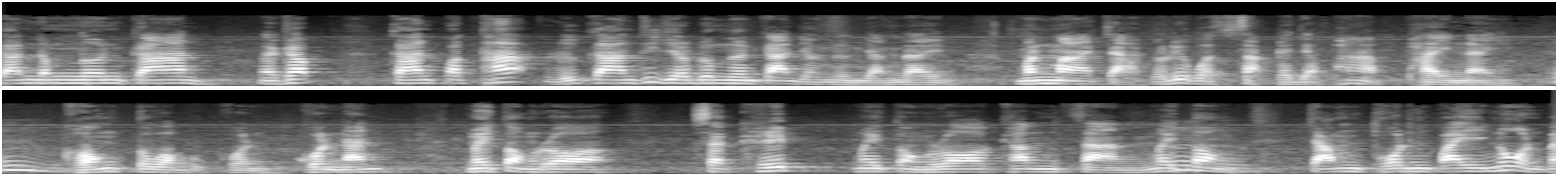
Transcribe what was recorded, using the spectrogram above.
การดำเนินการนะครับ การปะทะหรือการที่จะดำเนินการอย่างหนึ่งอย่างใด มันมาจากเราเรียกว่าศักยภาพภายในอืมของตัวบุคคล คนนั้นไม่ต้องรอสคริปต์ไม่ต้องรอคำสั่ง ไม่ต้องจำทนไปโน่นไป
